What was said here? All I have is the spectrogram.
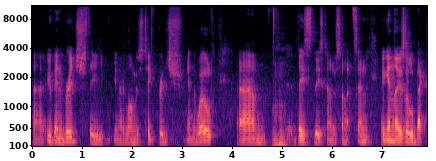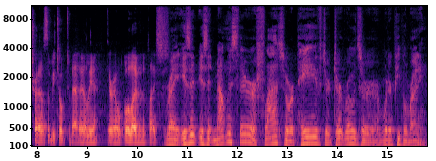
uh, U Bein Bridge, the you know longest teak bridge in the world. Um, uh, These these kind of sites, and again those little back trails that we talked about earlier, they're all, all over the place. Right? Is it is it mountainous there, or flat, or paved, or dirt roads, or what are people riding?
